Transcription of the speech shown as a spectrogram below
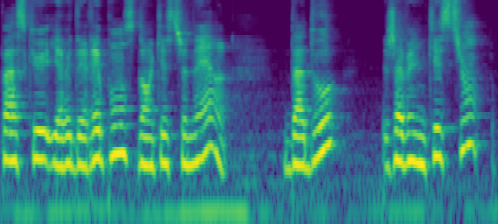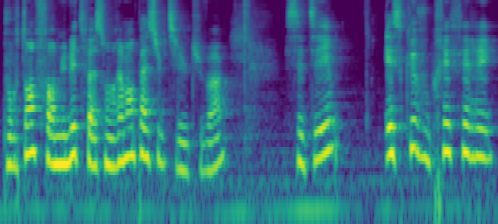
parce qu'il y avait des réponses dans le questionnaire d'ado. J'avais une question, pourtant formulée de façon vraiment pas subtile, tu vois. C'était est-ce que vous préférez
